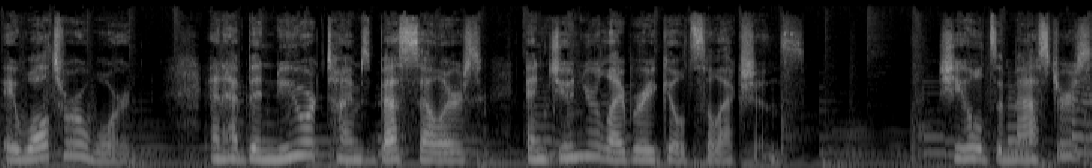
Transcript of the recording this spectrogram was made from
a Walter Award, and have been New York Times bestsellers and Junior Library Guild selections. She holds a master's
